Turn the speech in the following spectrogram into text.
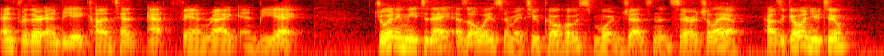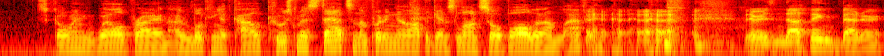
and for their NBA content at FanRag NBA. Joining me today, as always, are my two co-hosts, Morten Jensen and Sarah Cilea. How's it going, you two? It's going well, Bryan. I'm looking at Kyle Kuzma's stats and I'm putting him up against Lonzo Ball and I'm laughing. there is nothing better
